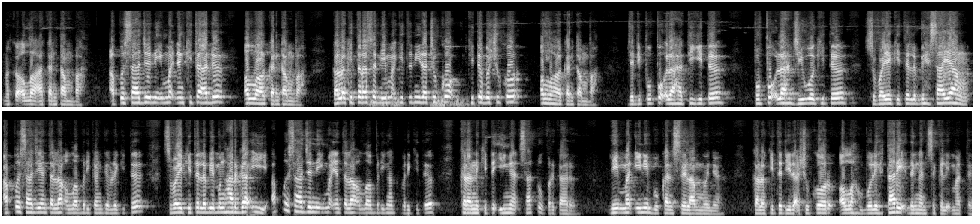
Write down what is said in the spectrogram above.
maka Allah akan tambah. Apa sahaja nikmat yang kita ada Allah akan tambah kalau kita rasa nikmat kita ni dah cukup, kita bersyukur, Allah akan tambah. Jadi pupuklah hati kita, pupuklah jiwa kita supaya kita lebih sayang apa sahaja yang telah Allah berikan kepada kita, supaya kita lebih menghargai apa sahaja nikmat yang telah Allah berikan kepada kita kerana kita ingat satu perkara. Nikmat ini bukan selamanya. Kalau kita tidak syukur, Allah boleh tarik dengan sekelip mata.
